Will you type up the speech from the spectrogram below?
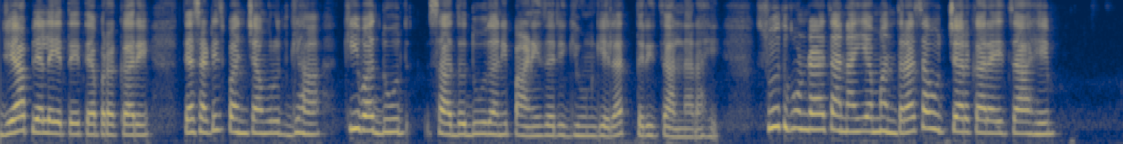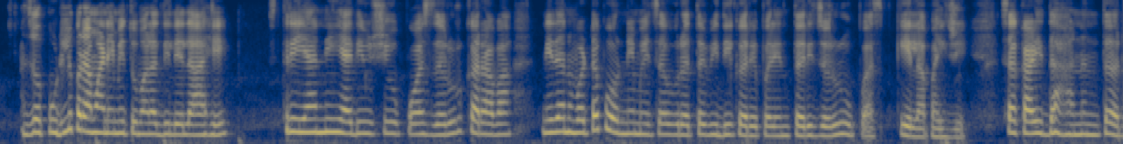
जे आपल्याला येते त्या प्रकारे. त्यासाठीच पंचामृत घ्या किंवा दूध, साधं दूध आणि पाणी जरी घेऊन गेलात तरी चालणार आहे. सूत गुंडाळताना या मंत्राचा उच्चार करायचा आहे, जो पुढीलप्रमाणे मी तुम्हाला दिलेला आहे. स्त्रियांनी या दिवशी उपवास जरूर करावा. निदान वटपौर्णिमेचा व्रतविधी करेपर्यंत तरी जरूर उपवास केला पाहिजे. सकाळी 10 नंतर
